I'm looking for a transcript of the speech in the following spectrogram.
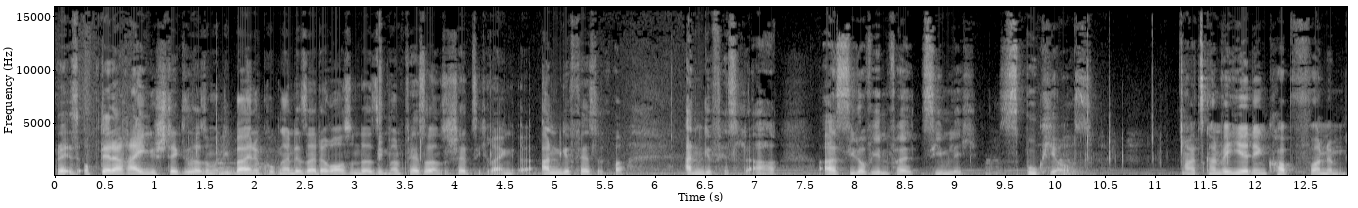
Oder ist, ob der da reingesteckt ist, also die Beine gucken an der Seite raus und da sieht man fest, also schätze ich rein, äh, angefesselt war. Angefesselt, aha. Aber es sieht auf jeden Fall ziemlich spooky aus. Jetzt können wir hier den Kopf von einem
